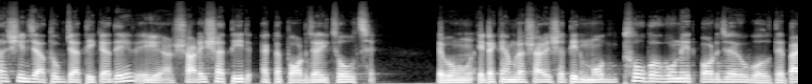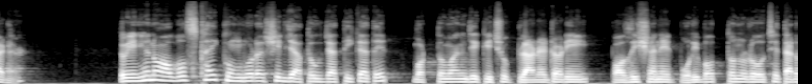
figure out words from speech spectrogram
রাশির জাতক জাতিকাদের এই সাড়ে সাতির একটা পর্যায় চলছে এবং এটাকে আমরা সাড়ে সাতির মধ্য গগনের পর্যায়েও বলতে পারি। তো এহেন অবস্থায় কুম্ভ রাশির জাতক জাতিকাদের বর্তমান যে কিছু প্ল্যানেটারি পজিশনের পরিবর্তন রয়েছে, তার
